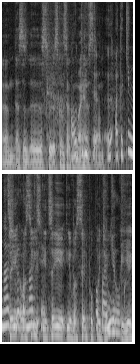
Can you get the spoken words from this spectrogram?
Ем, З, з, з А концертним от агентством. а такі наші Це є виконавці... Василь, і це є і Василь Попадюк, Попадюк, який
